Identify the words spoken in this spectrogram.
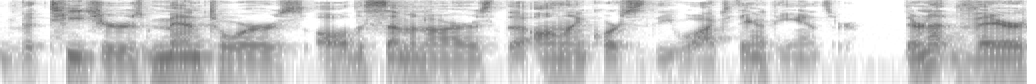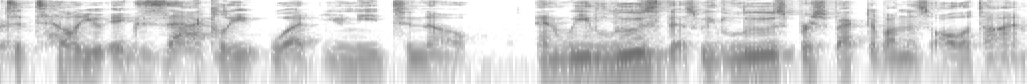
the teachers, mentors, all the seminars, the online courses that you watch, they aren't the answer they're not there to tell you exactly what you need to know. And we lose this. We lose perspective on this all the time.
